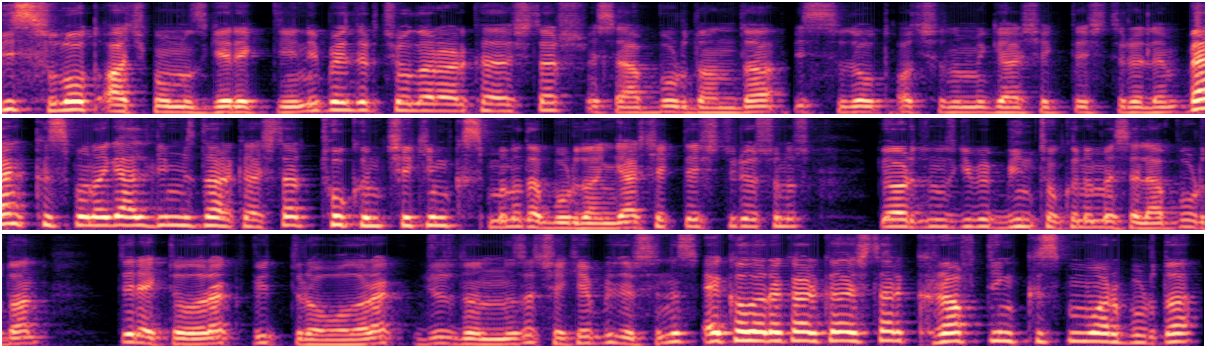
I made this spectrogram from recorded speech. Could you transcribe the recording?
bir slot açmamız gerektiğini belirtiyorlar arkadaşlar. Mesela buradan da bir slot açılımı gerçekleştirelim. Bank kısmına geldiğimizde arkadaşlar token çekim kısmını da buradan gerçekleştiriyorsunuz. Gördüğünüz gibi 1000 token'ı mesela buradan direkt olarak withdraw olarak cüzdanınıza çekebilirsiniz. Ek olarak arkadaşlar crafting kısmı var burada.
